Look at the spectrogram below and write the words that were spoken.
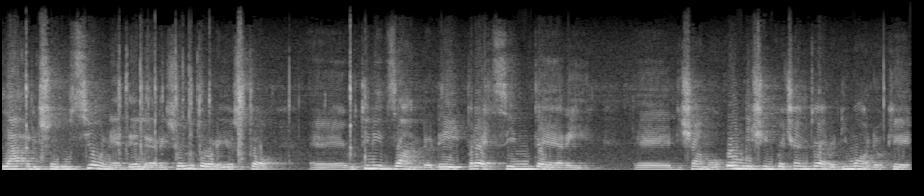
la risoluzione del risolutore io sto eh, utilizzando dei prezzi interi eh, diciamo ogni 500 euro di modo che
